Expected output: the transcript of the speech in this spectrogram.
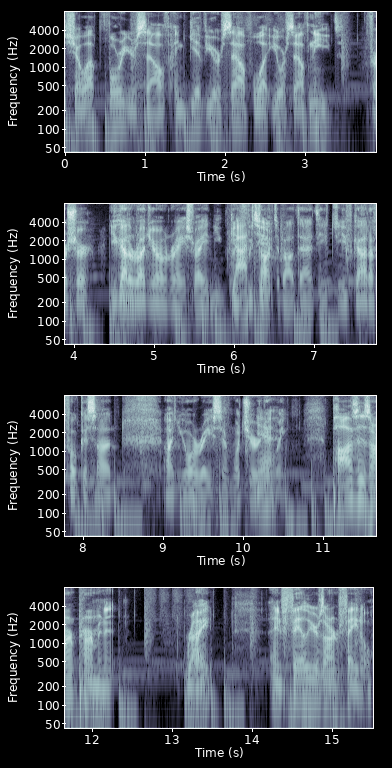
show up for yourself, and give yourself what yourself needs. for sure you got to Um, run your own race right you We- got we to. talked about that you, you've got to focus on on your race and what you're Yeah. doing Pauses aren't permanent, right? And failures aren't fatal.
